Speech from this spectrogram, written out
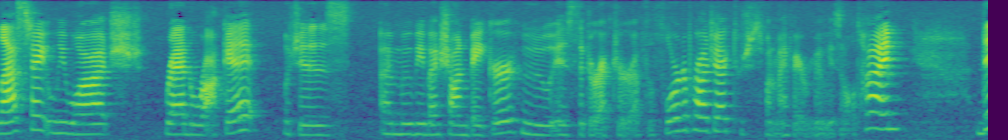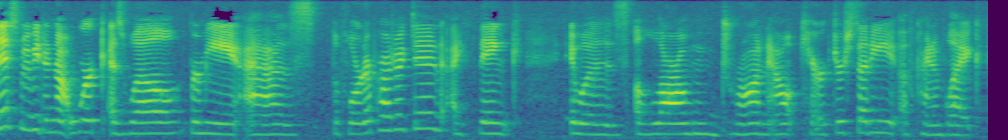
Last night we watched Red Rocket, which is a movie by Sean Baker, who is the director of The Florida Project, which is one of my favorite movies of all time. This movie did not work as well for me as The Florida Project did. I think it was a long, drawn-out character study of kind of like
